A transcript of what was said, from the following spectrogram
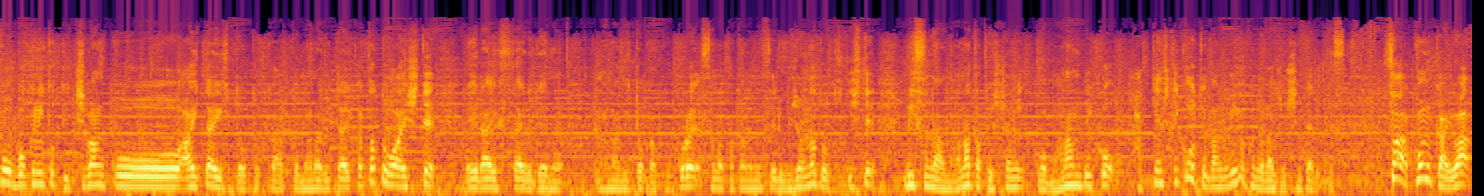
こう僕にとって一番こう会いたい人とかこう学びたい方とお会いして、え、ライフスタイルでの学びとか心得その方の見せるビジョンなどをお聞きしてリスナーのあなたと一緒にこう学んでいこう発見していこうという番組がこのラジオ新大陸です。さあ今回は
